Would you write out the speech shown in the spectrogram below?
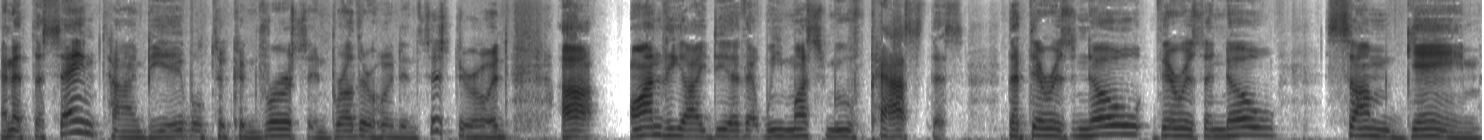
and at the same time be able to converse in brotherhood and sisterhood uh, on the idea that we must move past this, that there is no there is a no sum game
